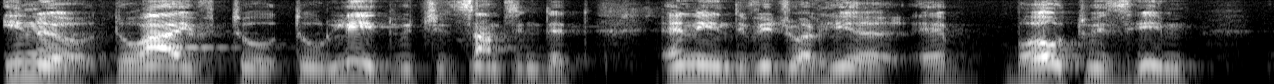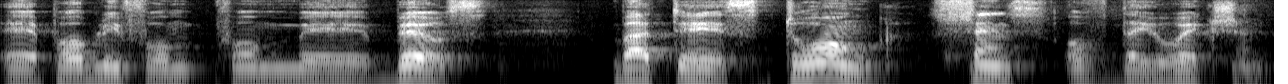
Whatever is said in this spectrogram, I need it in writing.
inner drive to, to lead, which is something that any individual here uh, brought with him uh, probably from, from uh, birth, but a strong sense of direction,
